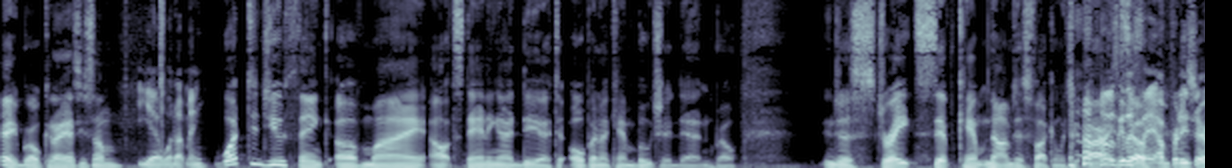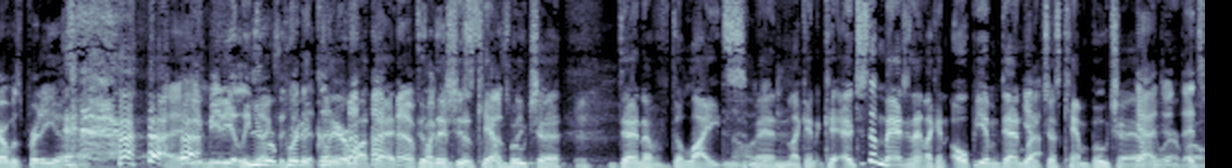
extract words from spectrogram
Hey, bro, can I ask you something? Yeah, what up, man? What did you think of my outstanding idea to open a kombucha den, bro? And just straight sip cam. No, I'm just fucking with you. All right, I was gonna so say I'm pretty sure I was pretty. Uh, I immediately you were pretty that- clear about that delicious kombucha den of delights, No, man. dude. Like an, just imagine that, like an opium den, but it's just kombucha Yeah, everywhere, dude, bro. it's,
